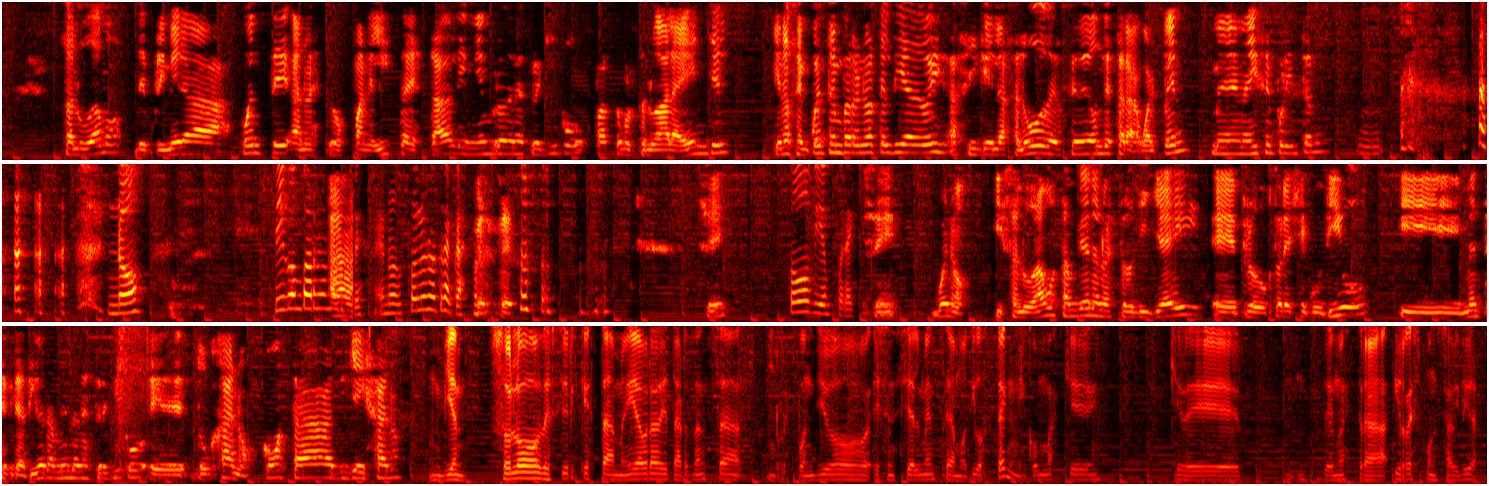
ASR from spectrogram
Saludamos de primera fuente a nuestros panelistas estables y miembros de nuestro equipo. Parto por saludar a la Angel, que no se encuentra en Barrio Norte el día de hoy, así que la saludo, no sé de dónde estará. ¿Walpen? ¿Me, me dicen por internet? no. Sigo en Barrio ah. Norte, solo en otra casa. Perfecto. sí. Todo bien por aquí. Sí. Bueno, y saludamos también a nuestro DJ, eh, productor ejecutivo y mente creativa también de nuestro equipo, eh, Don Jano. ¿Cómo está DJ Jano? Bien, solo decir que esta media hora de tardanza respondió esencialmente a motivos técnicos más que, que de, de nuestra irresponsabilidad.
